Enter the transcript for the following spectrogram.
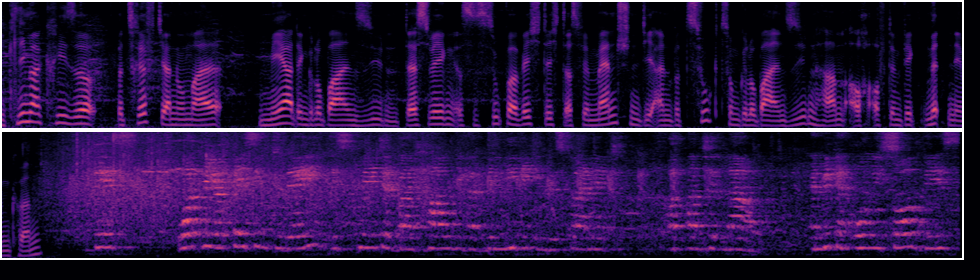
Die Klimakrise betrifft ja nun mal mehr den globalen Süden. Deswegen ist es super wichtig, dass wir Menschen, die einen Bezug zum globalen Süden haben, auch auf dem Weg mitnehmen können. This, what we are facing today, is created by how we have been living in this planet up until now. And we can only solve this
